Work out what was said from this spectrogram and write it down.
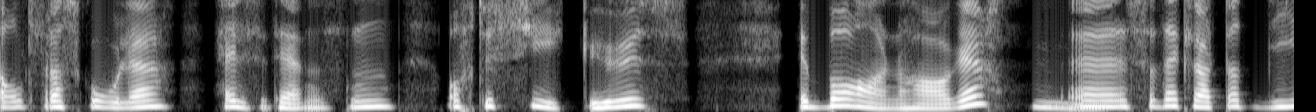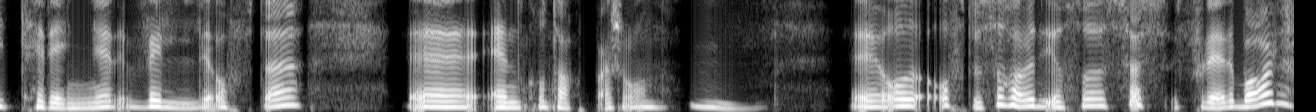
Alt fra skole, helsetjenesten, ofte sykehus, eh, barnehage. Mm. Eh, så det er klart at de trenger veldig ofte eh, en kontaktperson. Mm. Og ofte så har jo de også flere barn.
